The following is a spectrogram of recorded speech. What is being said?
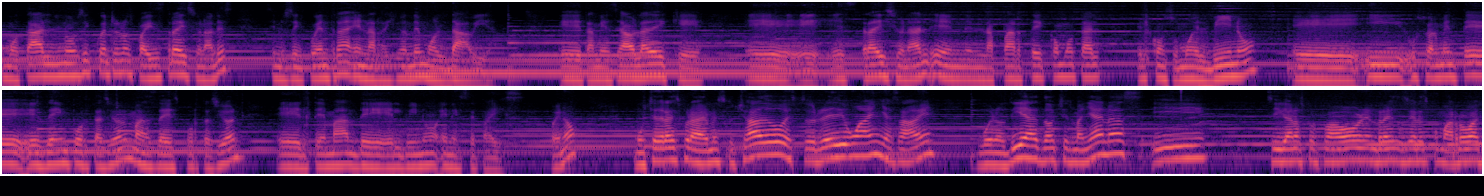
como tal no se encuentra en los países tradicionales, sino se encuentra en la región de Moldavia. Eh, también se habla de que eh, es tradicional en, la parte como tal el consumo del vino eh, y usualmente es de importación más de exportación el tema del vino en este país. Bueno, muchas gracias por haberme escuchado. Esto es Radio Wine, ya saben buenos días, noches, mañanas y síganos por favor en redes sociales como arroba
